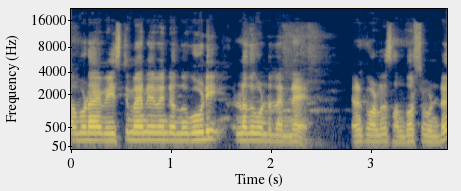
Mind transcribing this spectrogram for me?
നമ്മുടെ വേസ്റ്റ് മാനേജ്മെന്റ് ഒന്നുകൂടി ഉള്ളത് കൊണ്ട് തന്നെ ഞങ്ങൾക്ക് വളരെ സന്തോഷമുണ്ട്.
